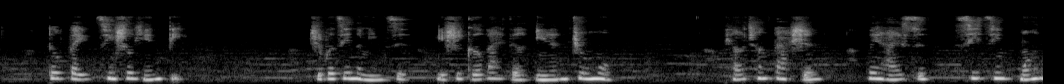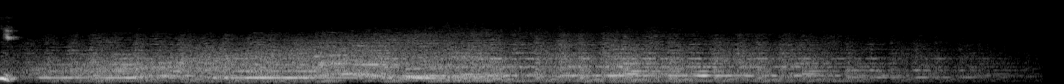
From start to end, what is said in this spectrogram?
都被尽收眼底。直播间的名字也是格外的引人注目：“嫖娼大神 VS 吸金魔女。”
